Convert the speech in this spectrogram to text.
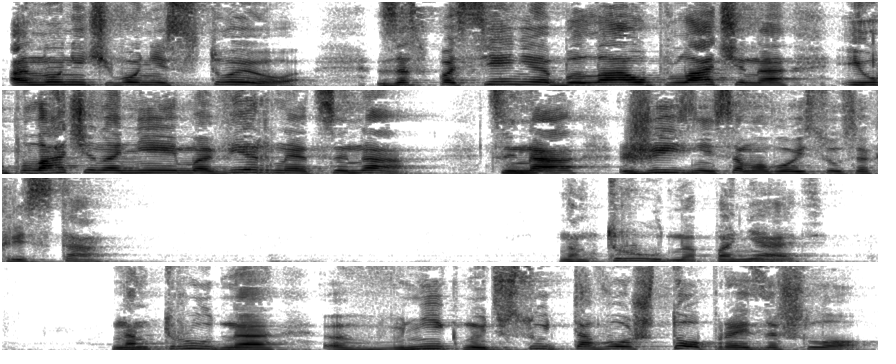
оно ничего не стоило. За спасение была уплачена и уплачена неимоверная цена, цена жизни самого Иисуса Христа. Нам трудно понять, нам трудно вникнуть в суть того, что произошло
